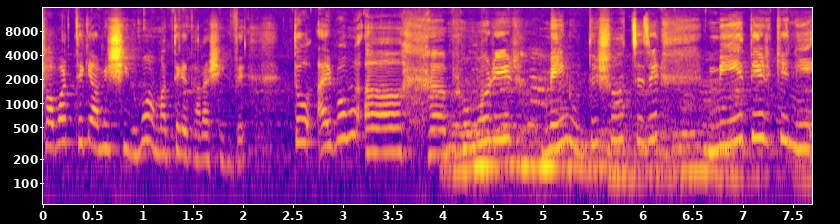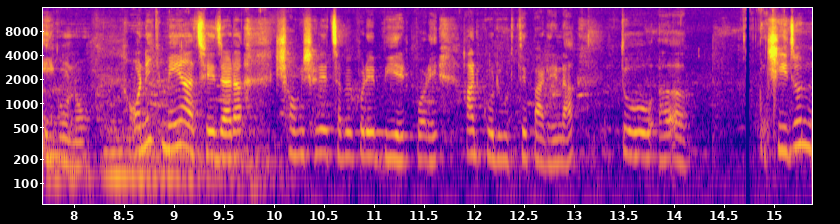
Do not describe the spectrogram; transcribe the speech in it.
সবার থেকে আমি শিখব, আমার থেকে তারা শিখবে। তো, এবং ভ্রমণের মেইন উদ্দেশ্য হচ্ছে যে মেয়েদেরকে নিয়ে এগোনো। অনেক মেয়ে আছে যারা সংসারের চাপে পড়ে, বিয়ের পরে আর করে উঠতে পারে না। তো সেই জন্য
